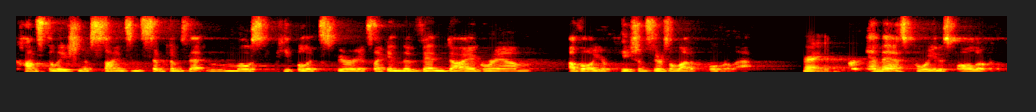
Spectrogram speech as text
constellation of signs and symptoms that most people experience. Like in the Venn diagram of all your patients, there's a lot of overlap right for MS, boy, it is all over the place.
